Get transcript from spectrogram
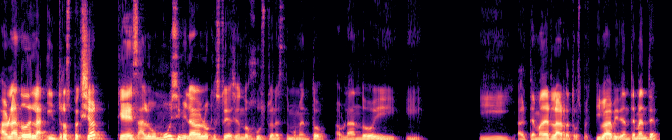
Hablando de la introspección, que es algo muy similar a lo que estoy haciendo justo en este momento, hablando y, al tema de la retrospectiva, evidentemente.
